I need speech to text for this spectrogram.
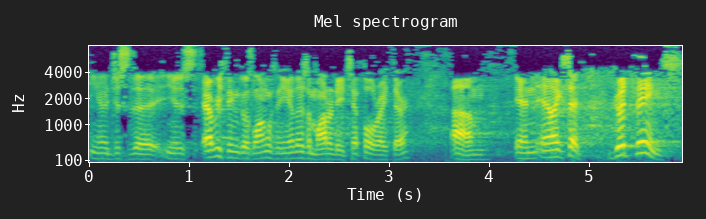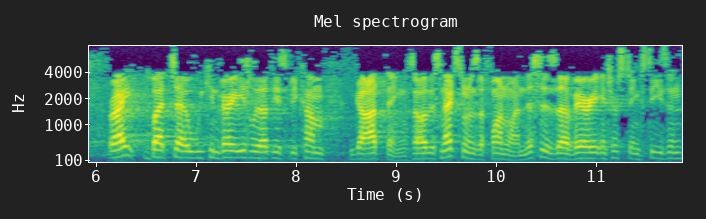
you know, just the, you know, everything goes along with it. You know, there's a modern day temple right there, um, and, and, like I said, good things, right? But uh, we can very easily let these become God things. So this next one is a fun one. This is a very interesting season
